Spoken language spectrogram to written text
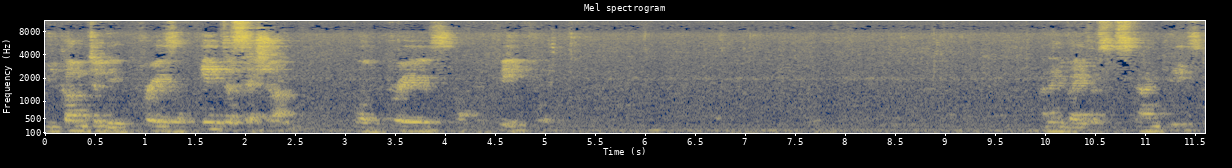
We come to the praise of intercession or the praise of the faithful. Us to stand, please.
